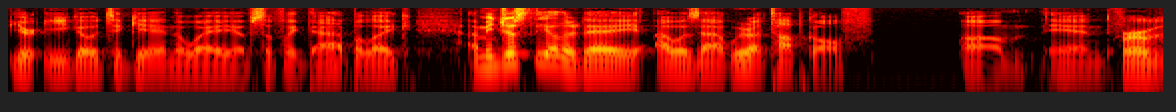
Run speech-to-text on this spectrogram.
your ego to get in the way of stuff like that. But like, I mean, just the other day I was at we were at Top Golf, um, and For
